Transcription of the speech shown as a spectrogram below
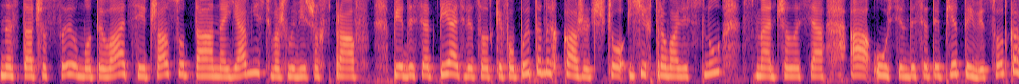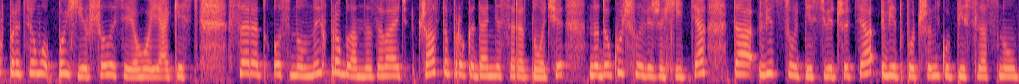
нестача сил, мотивації, часу та наявність важливіших справ. 55% опитаних кажуть, що їх тривалість сну зменшилася, а у 75% при цьому погіршилася його якість. Серед основних проблем називають часте прокидання серед ночі, надокучливі жахіття та відсутність відчуття відпочинку після сну.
